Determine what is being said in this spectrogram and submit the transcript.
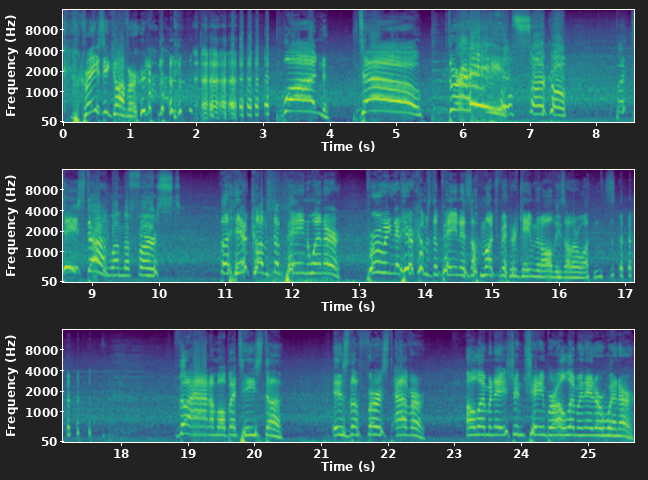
Crazy covered! One, two, three! Full circle. He Batista! won the first. The Here Comes the Pain winner! Proving that Here Comes the Pain is a much better game than all these other ones. the Animal Batista is the first ever Elimination Chamber Eliminator winner.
